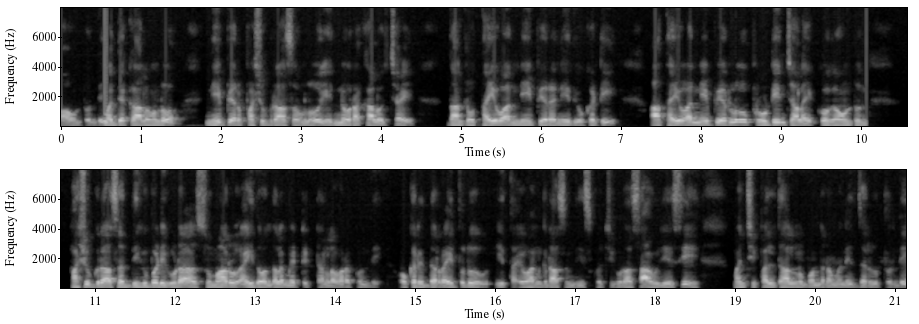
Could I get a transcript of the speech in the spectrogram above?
బాగుంటుంది. మధ్యకాలంలో మధ్య నేపియర్ పశుగ్రాసంలో ఎన్నో రకాలు వచ్చాయి. దాంట్లో తైవాన్ నేపియర్ అనేది ఒకటి. ఆ తైవాన్ నేపియర్లో ప్రోటీన్ చాలా ఎక్కువగా ఉంటుంది. పశుగ్రాస దిగుబడి కూడా సుమారు ఐదు వందల మెట్రిక్ టన్నుల వరకు ఉంది. ఒకరిద్దరు రైతులు ఈ తైవాన్ గ్రాసం తీసుకొచ్చి కూడా సాగు చేసి మంచి ఫలితాలను పొందడం అనేది జరుగుతుంది.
